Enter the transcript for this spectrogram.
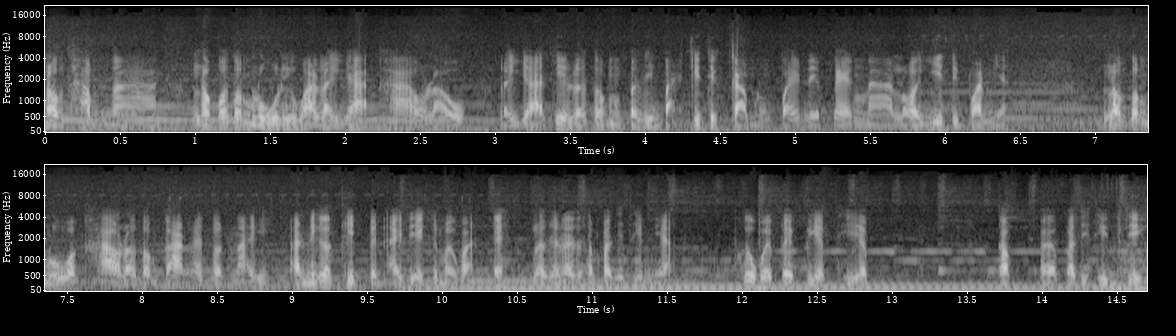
เราทำนา เราก็ต้องรู้ดีว่าระยะข้าวเราระยะที่เราต้องปฏิบัติกิจกรรมลงไปในแปลงนา 120 วันเนี่ยเราต้องรู้ว่าข้าวเราต้องการอะไรตอนไหน อันนี้ก็คิดเป็นไอเดียขึ้นมาว่าเอ๊ะเราจะน่าจะทำปฏิทินเนี้ยเพื่อไว้ไปเปรียบเทียบกับปฏิทินจริง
